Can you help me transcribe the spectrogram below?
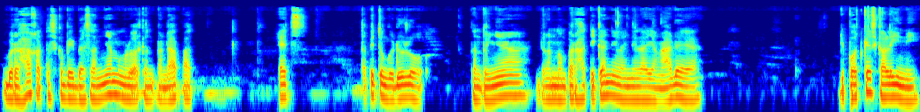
berhak atas kebebasannya mengeluarkan pendapat. Eits, tapi tunggu dulu. Tentunya dengan memperhatikan nilai-nilai yang ada ya. Di podcast kali ini,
